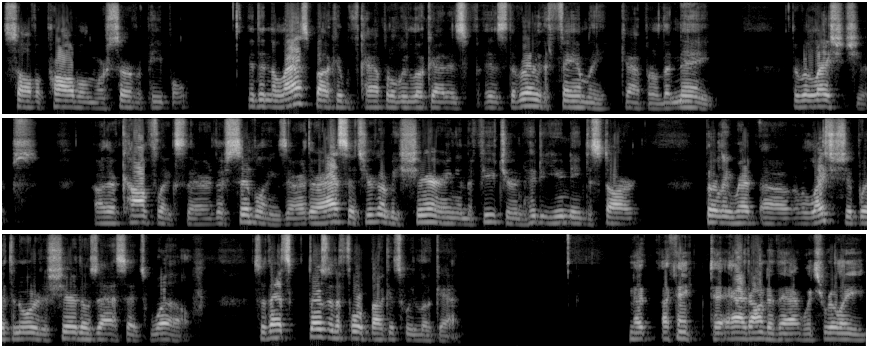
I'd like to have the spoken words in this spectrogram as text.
solve a problem or serve a people. And then the last bucket of capital we look at is is the really the family capital, the name, the relationships. Are there conflicts there? Are there siblings there? Are there assets you're going to be sharing in the future? And who do you need to start building uh, a relationship with in order to share those assets well? So that's those are the four buckets we look at. I, I think to add on to that, what's really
